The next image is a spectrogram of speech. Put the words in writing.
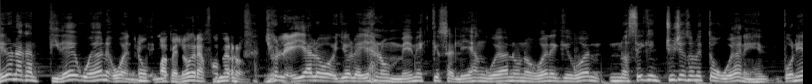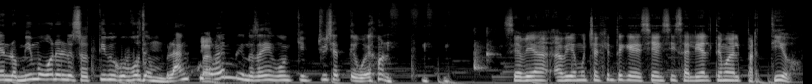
Era una cantidad de weones, weón. Era un papelógrafo, perro. Yo leía, los, yo leía los memes que salían, weón, unos weones que, weón, no sé quién chucha son estos weones. Ponían los mismos weones los típicos votos en blanco, Claro. weón, y no sabían, weón, quién chucha este weón. Sí, había, había mucha gente que decía que si salía el tema del partido.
